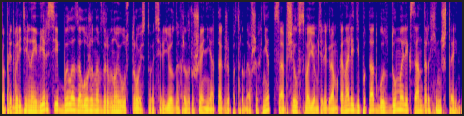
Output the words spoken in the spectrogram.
По предварительной версии было заложено взрывное устройство. Серьезных разрушений, а также пострадавших нет, сообщил в своем телеграм-канале депутат Госдумы Александр Хинштейн.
